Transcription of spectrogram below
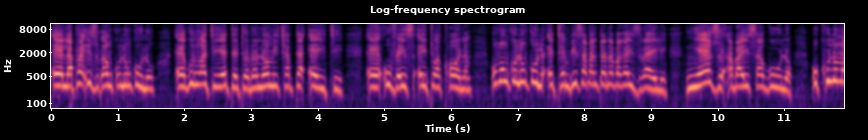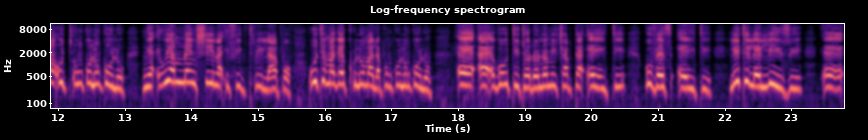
eh lapha izwi kaNkuluNkulu eh kwincwadi yeDeuteronomy chapter 8 eh uverse 8 wakhona uma uNkulunkulu ethembisa abantwana bakaIsrayeli ngezwe abayisa kulo. Ukhuluma uNkulunkulu uyamenshina ifig tree lapho. Uthi make khuluma lapho uNkulunkulu eh, eh kuDeuteronomy chapter 8 kuverse 8 lithi lelizwi eh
